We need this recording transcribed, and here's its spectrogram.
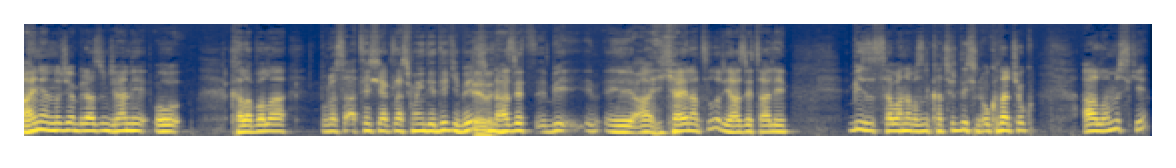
Aynen hocam biraz önce hani o kalabalığa burası ateş yaklaşmayın dediği gibi evet. şimdi Hazret bir e, hikaye anlatılır ya Hazreti Ali biz sabah namazını kaçırdığı için o kadar çok ağlamış ki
